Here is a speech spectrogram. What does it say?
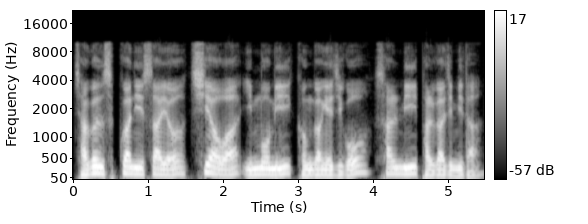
작은 습관이 쌓여 치아와 잇몸이 건강해지고 삶이 밝아집니다.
